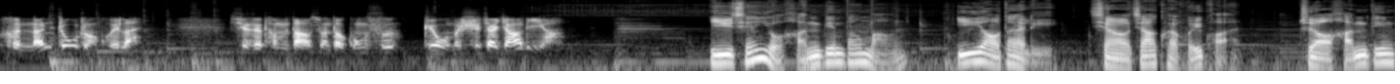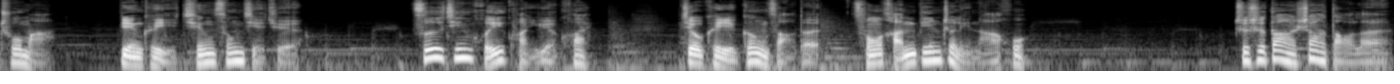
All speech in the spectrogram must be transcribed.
很难周转回来。”现在他们打算到公司给我们施加压力啊！以前有韩冰帮忙，医药代理想要加快回款，只要韩冰出马，便可以轻松解决。资金回款越快，就可以更早的从韩冰这里拿货。只是大厦倒了，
